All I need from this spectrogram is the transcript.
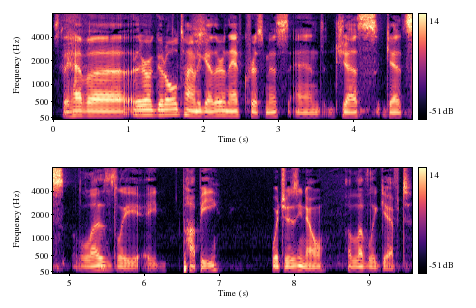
So they have a they're a good old time together, and they have Christmas. And Jess gets Leslie a puppy, which is you know a lovely gift.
